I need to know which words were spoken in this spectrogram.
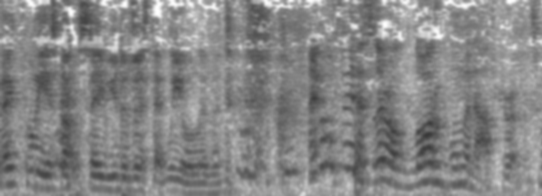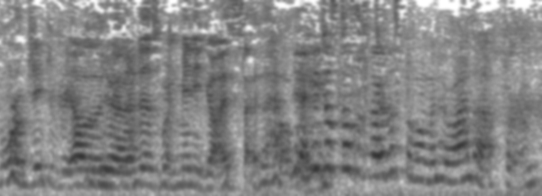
Thankfully, it's not the same universe that we all live in. In all fairness, there are a lot of women after him. It's more objective reality Yeah. than it is when many guys say that. Yeah, he just doesn't notice the women who aren't after him.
